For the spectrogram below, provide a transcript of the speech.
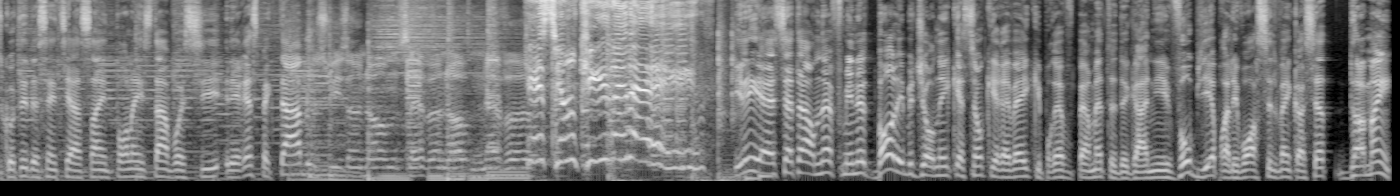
du côté de Saint-Hyacinthe. Pour l'instant, voici les respectables. Question qui réveille. Il est euh, 7h09 minutes. Bon début de journée. Question qui réveille qui pourrait vous permettre de gagner vos billets pour aller voir Sylvain Cossette demain.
